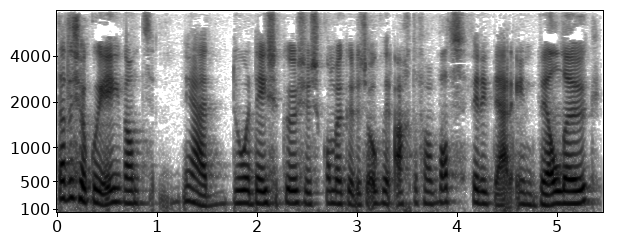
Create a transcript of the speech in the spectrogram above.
dat is ook oké, want ja, door deze cursus kom ik er dus ook weer achter van wat vind ik daarin wel leuk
